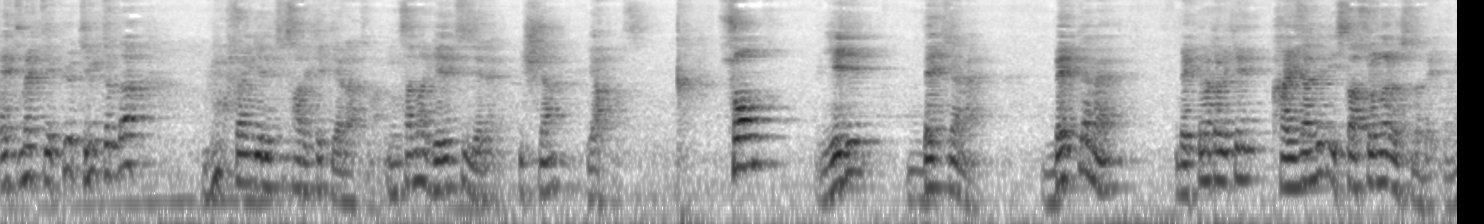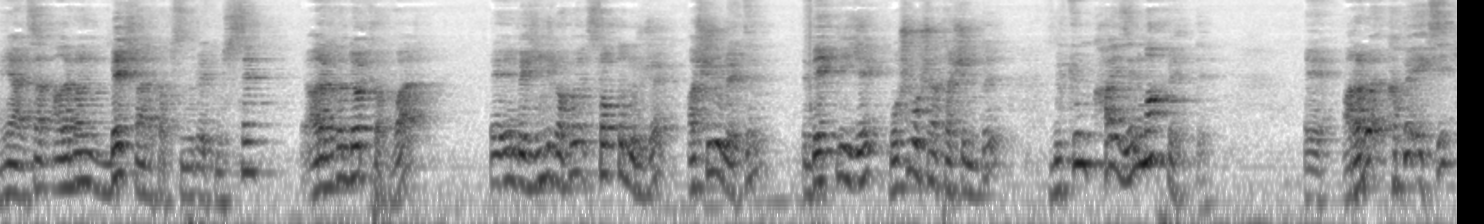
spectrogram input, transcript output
etmek yapıyor. Twitter'da lütfen gereksiz hareket yaratma. İnsanlar gereksiz yere işlem yapmaz. Son 7 bekleme. Bekleme, bekleme tabii ki Kaizen'de istasyonlar arasında bekleme. Yani sen arabanın 5 tane kapısını üretmişsin. Arabada 4 kapı var. 5. E, beşinci kapı stokta duracak. Aşırı üretim. E, bekleyecek. Boşu boşuna taşındı. Bütün Kaizen'i mahvetti. E, araba kapı eksik.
